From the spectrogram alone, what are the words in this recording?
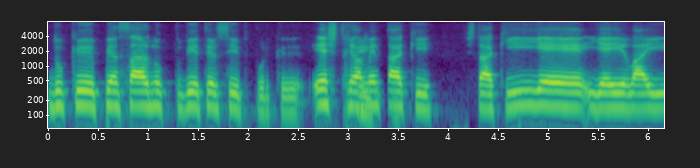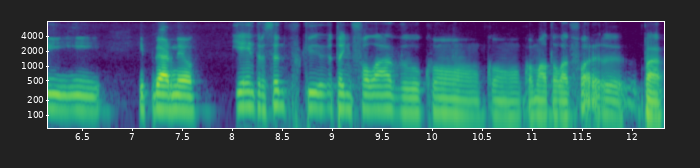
do que pensar no que podia ter sido, porque este realmente está aqui, está aqui e é, e é ir lá e, e, e, pegar nele. E é interessante porque eu tenho falado com, com, com a malta lá de fora, pá,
